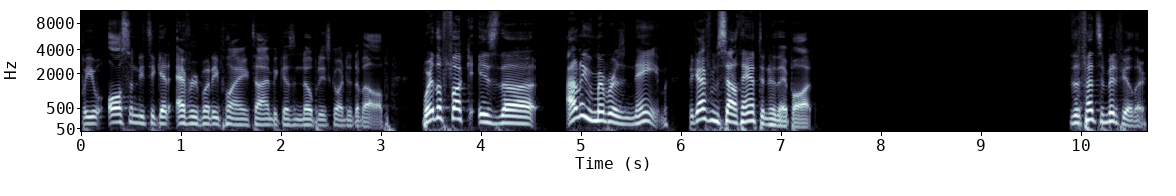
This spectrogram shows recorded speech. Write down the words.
but you also need to get everybody playing time because nobody's going to develop. Where the fuck is the I don't even remember his name. The guy from Southampton who they bought the defensive midfielder,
